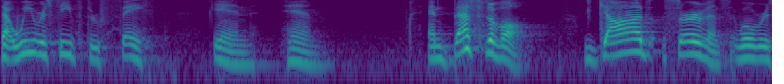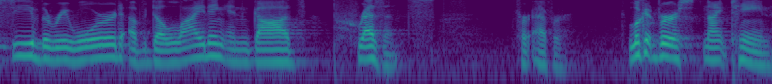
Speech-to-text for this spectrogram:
that we receive through faith in Him. And best of all, God's servants will receive the reward of delighting in God's presence forever. Look at verse 19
